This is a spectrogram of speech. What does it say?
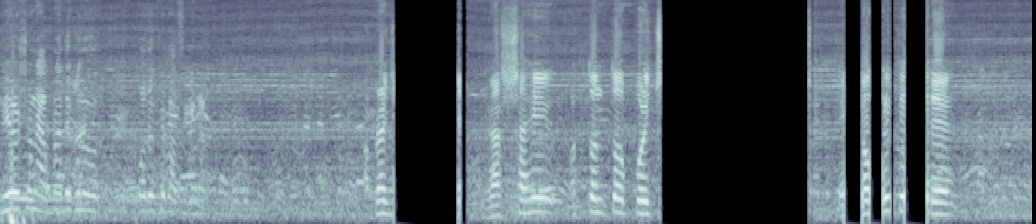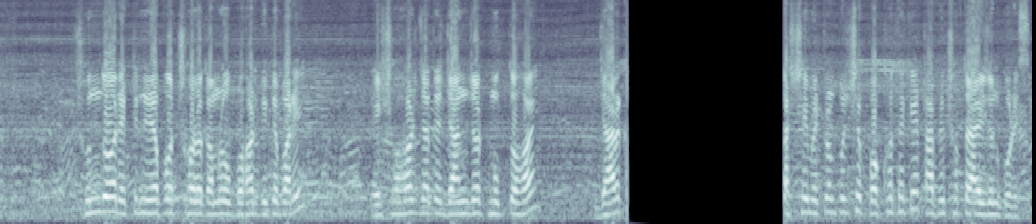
নিরসনে আপনাদের কোনো পদক্ষেপ আছে কিনা? রাজশাহী অত্যন্ত পরিচিত সুন্দর একটি নিরাপদ সড়ক আমরা উপহার দিতে পারি, এই শহর যাতে যানজট মুক্ত হয়, যার রাজশাহী মেট্রো পুলিশের পক্ষ থেকে ট্রাফিক সপ্তাহ আয়োজন করেছে।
